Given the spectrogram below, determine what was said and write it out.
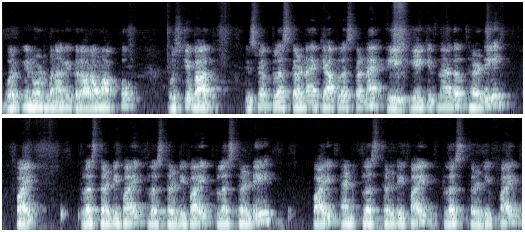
वर्क नोट बना के करा रहा हूँ आपको। उसके बाद इसमें प्लस करना है, क्या प्लस करना है? ए। ए कितना आया था? Thirty five. Plus thirty five, plus thirty five, plus thirty five and plus thirty five, plus thirty five.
